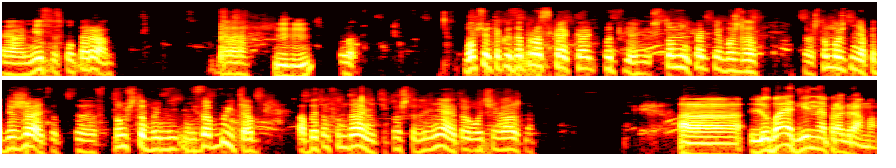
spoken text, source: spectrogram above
э, месяц-полтора. Э, Мгм. в общем, такой запрос, как, как вот, э, что мне, как мне можно, э, что может меня поддержать вот, э, в том, чтобы не, не забыть об, об этом фундаменте, потому что для меня это очень важно. А, любая длинная программа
